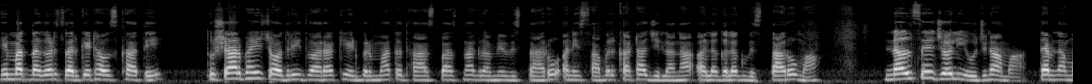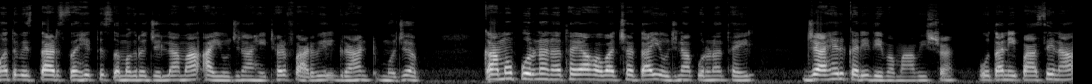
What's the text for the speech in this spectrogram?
હિંમતનગર સર્કિટ હાઉસ ખાતે તુષારભાઈ ચૌધરી દ્વારા ખેડબ્રહ્મા તથા આસપાસના ગ્રામ્ય વિસ્તારો અને સાબરકાંઠા જિલ્લાના અલગ અલગ વિસ્તારોમાં નલ સે જલ યોજનામાં તેમના મત વિસ્તાર સહિત સમગ્ર જિલ્લામાં આ યોજના હેઠળ ફાળવેલ ગ્રાન્ટ મુજબ કામો પૂર્ણ ન થયા હોવા છતાં યોજના પૂર્ણ થયેલ જાહેર કરી દેવામાં આવી છે. પોતાની પાસેના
